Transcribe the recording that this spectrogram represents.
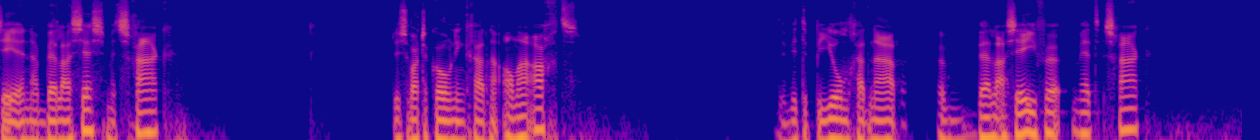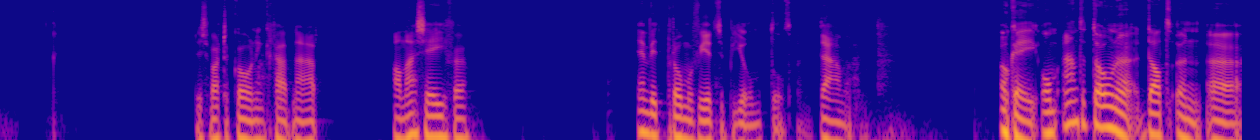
C, naar Bella 6 met schaak. De zwarte koning gaat naar Anna 8. De witte pion gaat naar Bella 7 met schaak. De zwarte koning gaat naar Anna 7. En wit promoveert de pion tot een dame. Oké, om aan te tonen dat een uh,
